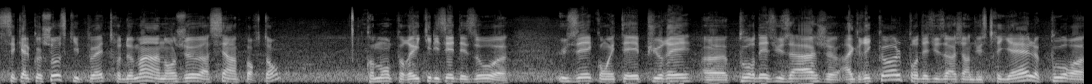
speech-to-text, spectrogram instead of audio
c'est quelque chose qui peut être demain un enjeu assez important. Comment on peut réutiliser des eaux euh, usées qui ont été épurées euh, pour des usages agricoles, pour des usages industriels, pour euh,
